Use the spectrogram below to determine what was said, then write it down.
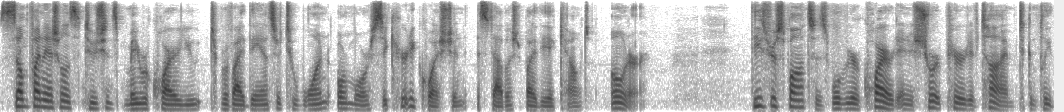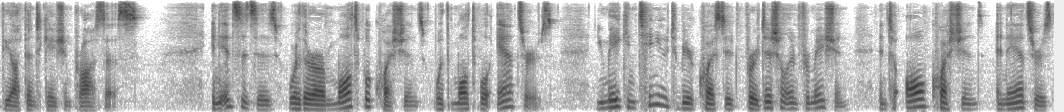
some financial institutions may require you to provide the answer to one or more security question established by the account owner. These responses will be required in a short period of time to complete the authentication process. In instances where there are multiple questions with multiple answers, you may continue to be requested for additional information until all questions and answers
